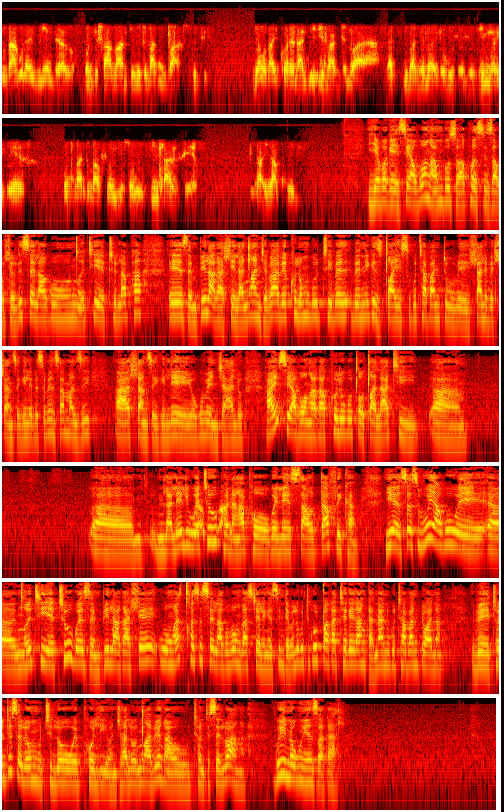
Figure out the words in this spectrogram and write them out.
akula ezinye indlela zokufundisa abantu ukuthi babekwazi ukuthi njengoba ikhorela nti ibangelwa bathi ibangelwa yilokuze ingcekeza ukuthi abantu bafundiswe inhlanzeko ikakhulu. Yebo-ke siyawubonga umbuzo wakho sizawudlulisela kungcwethi yethu lapha ezempilakahle. Lanxa nje baya bekhuluma ukuthi benika izixwayiso ukuthi abantu behlale behlanzekile besebenzisa amanzi ahlanzekileyo kube njalo. Hhayi siyabonga kakhulu ukuxoxa lathi um um mlaleli wethu khona ngapho kwele South Africa. Yes sesibuya kuwe ngcethi yethu kwezempilakahle. Ungasichasisela kube ungasitshele ngesindebele ukuthi kuqhakatheke kanganani ukuthi abantwana bethontiselwe umuthi lo wepolio njalo nxa bengawuthontiselwanga kuyini okungenzakala?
